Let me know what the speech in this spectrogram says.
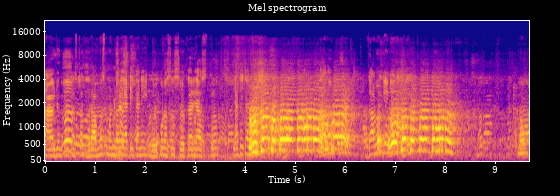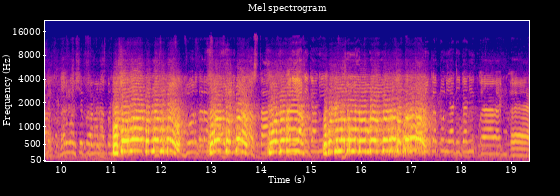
आयोजन करत असतात ग्रामस्थ मंडळ या ठिकाणी भरपूर असं सहकार्य असतं या ठिकाणी जाणून. दरवर्षीप्रमाणे आपण जोरदार असतात आणि या ठिकाणी तालुक्यातून या ठिकाणी अ, अ,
